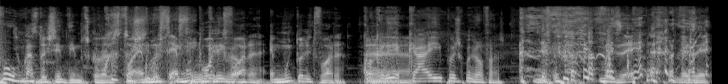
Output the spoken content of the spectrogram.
São quase 2 centímetros com os olhos de fora. É muito, é muito olho de fora. É muito olho de fora. Qualquer dia Ah, cai e depois como é que ele faz? Pois é, pois é.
